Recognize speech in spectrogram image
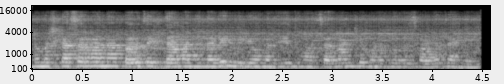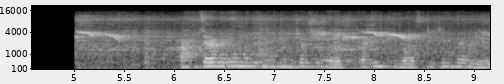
नमस्कार सर्वांना परत एकदा माझ्या नवीन व्हिडिओमध्ये तुम्हा सर्वांचे मनपूर्वक स्वागत आहे. आजच्या व्हिडिओमध्ये मी तुमच्यासोबत कटिंग किंवा स्टिचिंगचा व्हिडिओ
